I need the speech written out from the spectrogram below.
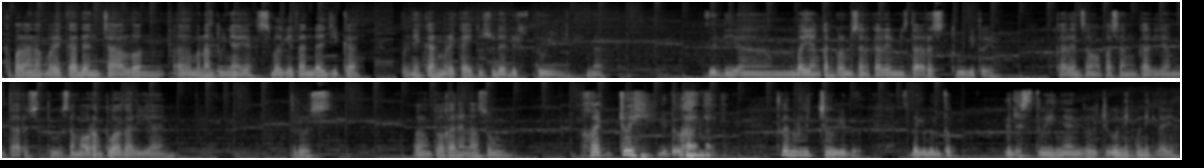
kepala anak mereka dan calon e, menantunya ya sebagai tanda jika pernikahan mereka itu sudah direstui. Nah, jadi um, bayangkan kalau misalnya kalian minta restu gitu ya. Kalian sama pasangan kalian minta restu sama orang tua kalian. Terus orang tua kalian langsung kayak cuy gitu. itu kan lucu gitu. Sebagai bentuk direstuinya itu lucu unik-unik lah ya.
